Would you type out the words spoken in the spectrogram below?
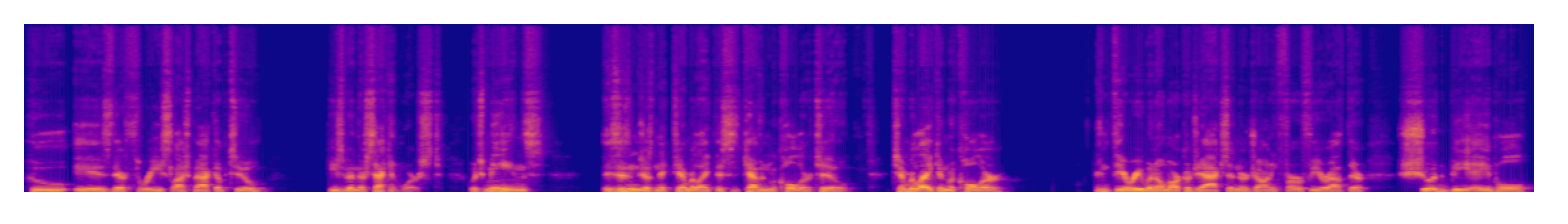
who is their three slash backup two, he's been their second worst, which means this isn't just Nick Timberlake. This is Kevin McCullar, too. Timberlake and McCullar, in theory, when Marco Jackson or Johnny Furphy are out there, should be able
